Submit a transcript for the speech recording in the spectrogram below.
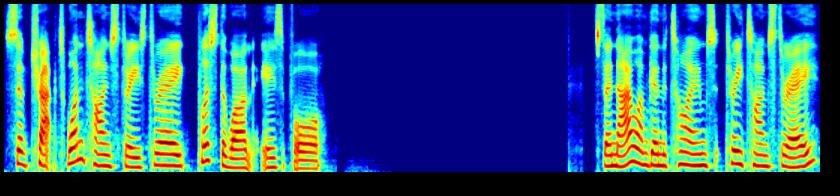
Subtract 1 times 3 is 3 plus the 1 is 4. So now I'm going to times 3 times 3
